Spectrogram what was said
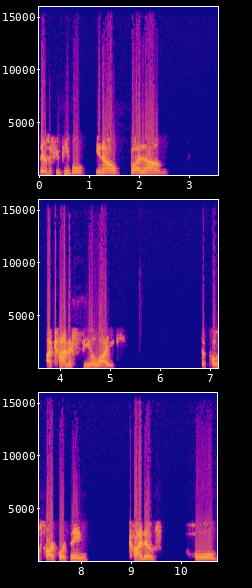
there's a few people, you know, but um, I kind of feel like the post-hardcore thing kind of hold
